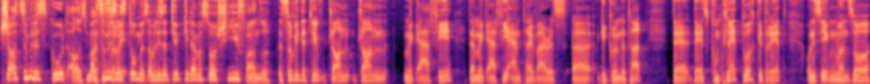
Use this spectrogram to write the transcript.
Schaut zumindest gut aus, mach zumindest so was Dummes, aber dieser Typ geht einfach so Skifahren so. Das ist so wie der Typ John, John McAfee, der McAfee Antivirus äh, gegründet hat. Der, der ist komplett durchgedreht und ist irgendwann so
